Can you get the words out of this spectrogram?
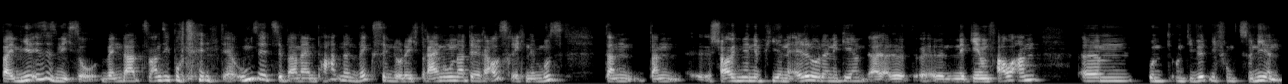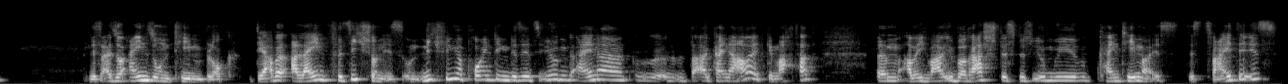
bei mir ist es nicht so. Wenn da 20 Prozent der Umsätze bei meinen Partnern weg sind oder ich drei Monate rausrechnen muss, dann, dann schaue ich mir eine PL oder eine, G, äh, G&V an ähm, und, und die wird nicht funktionieren. Das ist also ein so ein Themenblock, der aber allein für sich schon ist und nicht Fingerpointing, dass jetzt irgendeiner äh, da keine Arbeit gemacht hat, ähm, aber ich war überrascht, dass das irgendwie kein Thema ist. Das Zweite ist,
